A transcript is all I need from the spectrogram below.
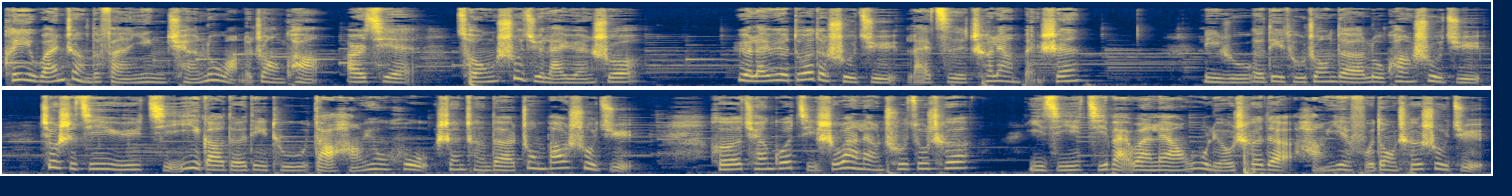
可以完整的反映全路网的状况，而且。从数据来源说，越来越多的数据来自车辆本身。例如，的地图中的路况数据就是基于几亿高德地图导航用户生成的众包数据，和全国几十万辆出租车以及几百万辆物流车的行业浮动车数据。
